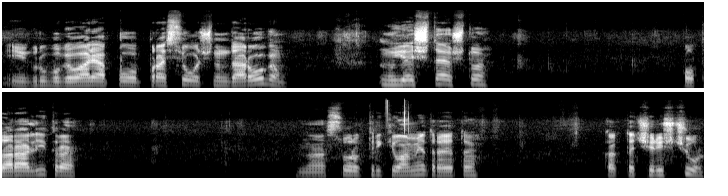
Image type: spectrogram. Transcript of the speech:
И, грубо говоря, по проселочным дорогам, ну, я считаю, что полтора литра на 43 километра. Это как-то чересчур.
